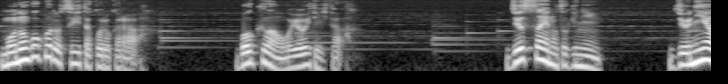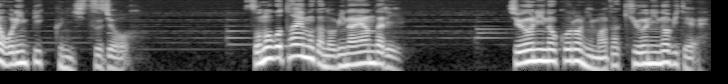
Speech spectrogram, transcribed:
物心ついた頃から僕は泳いでいた。10歳の時にジュニアオリンピックに出場。その後タイムが伸び悩んだり中2の頃にまた急に伸びて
